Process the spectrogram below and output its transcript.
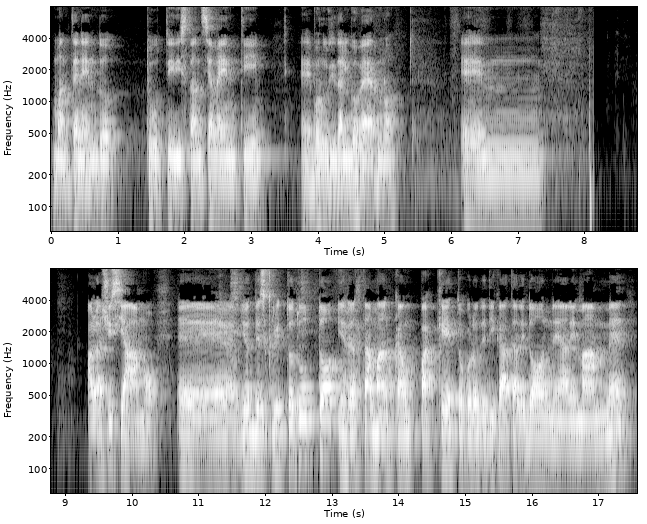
mantenendo tutti i distanziamenti eh, voluti dal governo. Ehm... allora ci siamo. Eh, vi ho descritto tutto. In realtà manca un pacchetto quello dedicato alle donne e alle mamme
